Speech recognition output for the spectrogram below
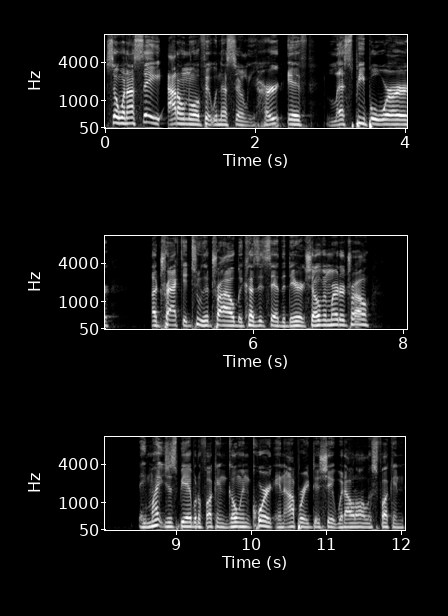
So when I say I don't know if it would necessarily hurt if less people were attracted to the trial because it said the Derek Chauvin murder trial, they might just be able to fucking go in court and operate this shit without all this fucking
